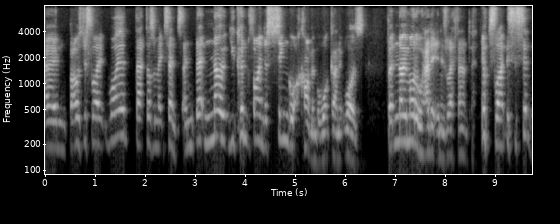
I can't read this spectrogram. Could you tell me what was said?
Um, but I was just like, why? That doesn't make sense. And that, no, you couldn't find a single. I can't remember what gun it was, but no model had it in his left hand. It was like, this is silly.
